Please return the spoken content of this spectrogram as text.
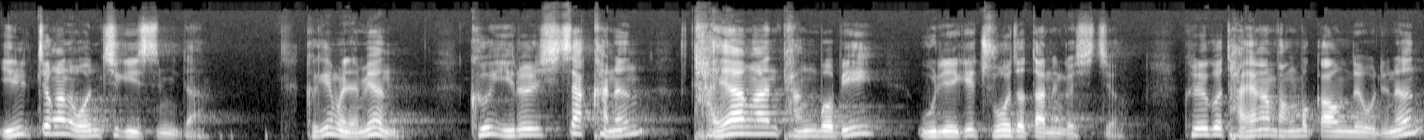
일정한 원칙이 있습니다. 그게 뭐냐면 그 일을 시작하는 다양한 방법이 우리에게 주어졌다는 것이죠. 그리고 그 다양한 방법 가운데 우리는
